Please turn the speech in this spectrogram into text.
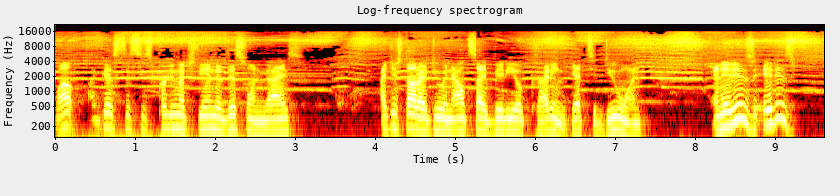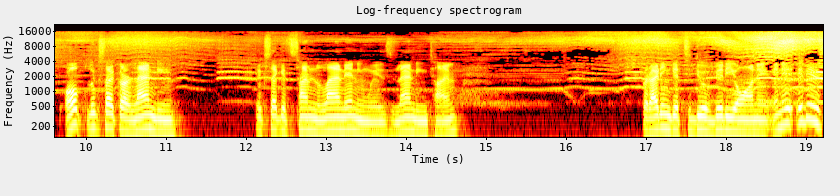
Well, I guess this is pretty much the end of this one, guys. I just thought I'd do an outside video because I didn't get to do one. And it is, it is, oh, looks like our landing. Looks like it's time to land anyways, landing time. But I didn't get to do a video on it. And it, it is,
